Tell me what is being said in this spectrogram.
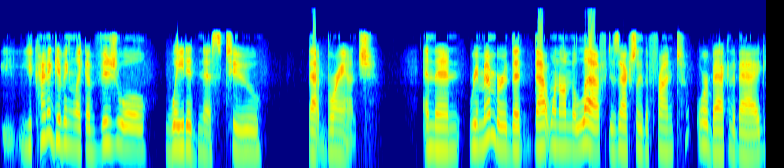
you're kind of giving like a visual weightedness to that branch. And then remember that that one on the left is actually the front or back of the bag,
